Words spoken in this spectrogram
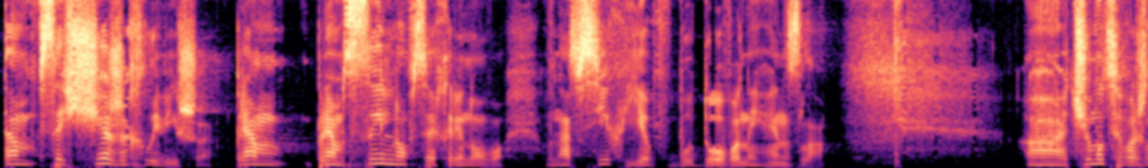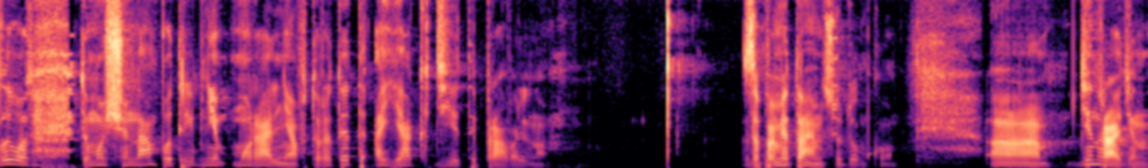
Там все ще жахливіше. Прям, прям сильно все хріново. В нас всіх є вбудований ген зла. Чому це важливо? Тому що нам потрібні моральні авторитети, а як діяти правильно. Запам'ятаємо цю думку. Дін Радін,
